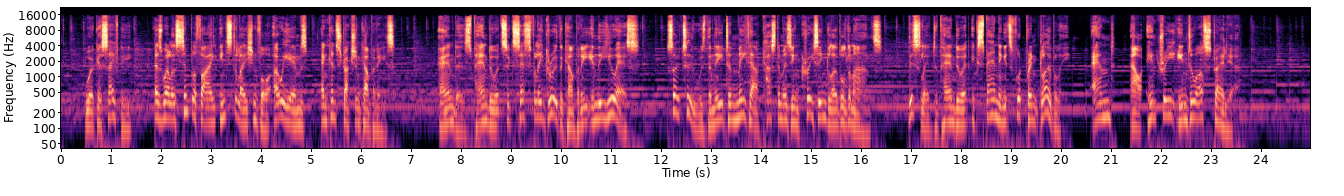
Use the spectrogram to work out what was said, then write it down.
worker safety, as well as simplifying installation for OEMs and construction companies. And as Panduit successfully grew the company in the US, so too was the need to meet our customers' increasing global demands. This led to Panduit expanding its footprint globally and our entry into Australia.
